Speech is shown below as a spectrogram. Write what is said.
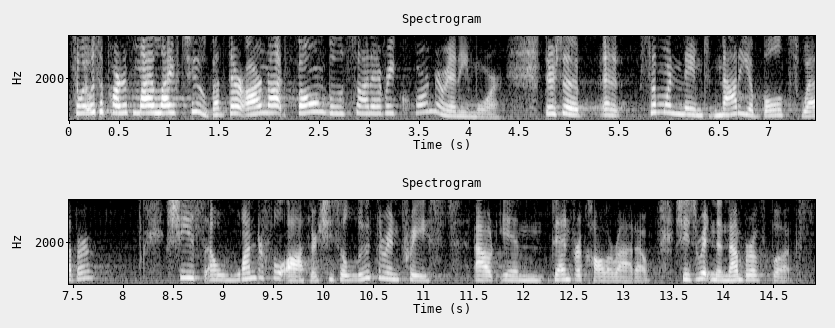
So it was a part of my life too. But there are not phone booths on every corner anymore. There's a, a someone named Nadia Bolz Weber. She's a wonderful author. She's a Lutheran priest out in Denver, Colorado. She's written a number of books.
